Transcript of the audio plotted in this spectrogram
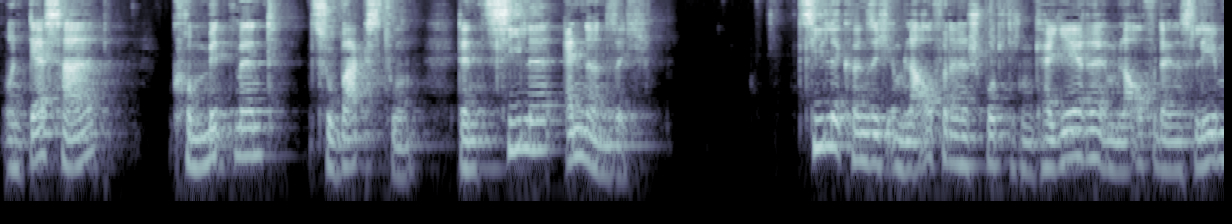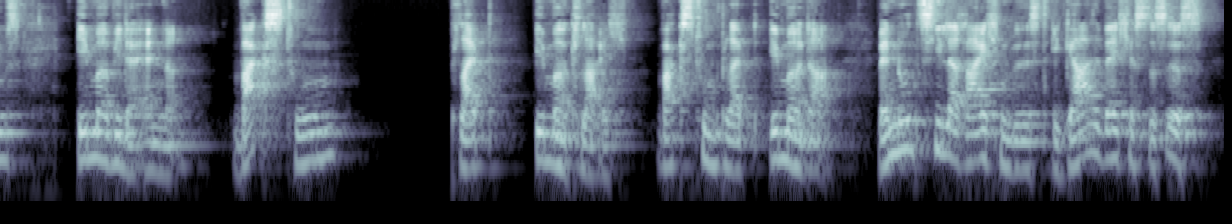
Und deshalb Commitment zu Wachstum. Denn Ziele ändern sich. Ziele können sich im Laufe deiner sportlichen Karriere, im Laufe deines Lebens immer wieder ändern. Wachstum bleibt immer gleich. Wachstum bleibt immer da. Wenn du ein Ziel erreichen willst, egal welches das ist,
